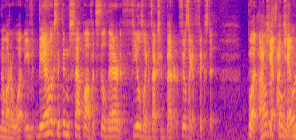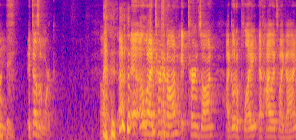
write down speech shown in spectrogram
no matter what. Even the analog stick didn't snap off; it's still there, and it feels like it's actually better. It feels like I fixed it, but How I can't. I can't working? move. It doesn't work. Oh, Uh, when I turn it on, it turns on. I go to play. It highlights my guy.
